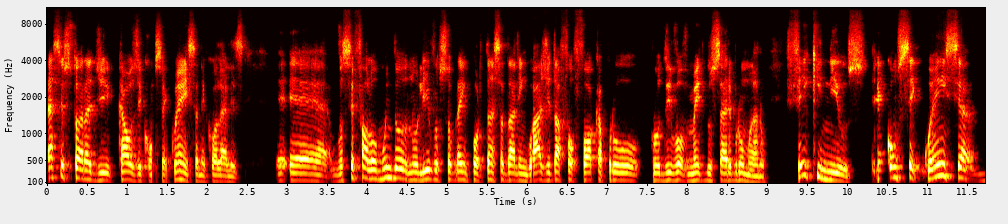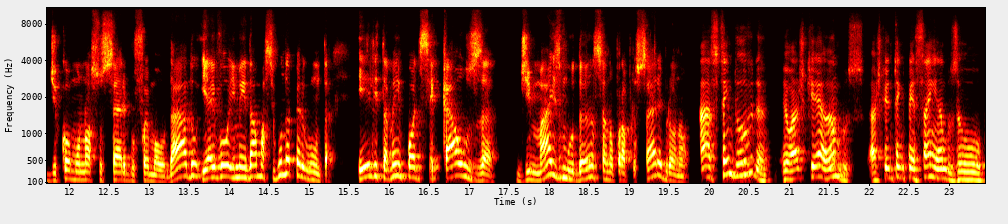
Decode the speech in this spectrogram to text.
Nessa história de causa e consequência, Nicoleles, é, é, você falou muito no livro sobre a importância da linguagem e da fofoca para o desenvolvimento do cérebro humano. Fake news é consequência de como o nosso cérebro foi moldado? E aí vou emendar uma segunda pergunta. Ele também pode ser causa de mais mudança no próprio cérebro ou não? Ah, sem dúvida. Eu acho que é ambos. Acho que a gente tem que pensar em ambos. O,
